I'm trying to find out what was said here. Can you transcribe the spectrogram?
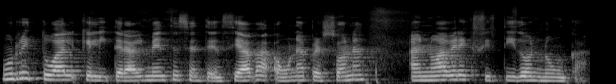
un ritual que literalmente sentenciaba a una persona a no haber existido nunca.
